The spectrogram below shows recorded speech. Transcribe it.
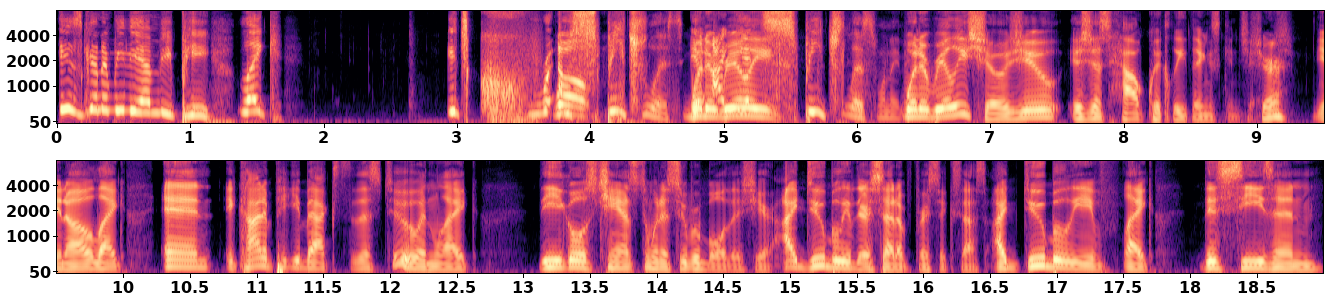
is going to be the MVP. Like, it's cra- Well, I'm speechless. what it I really- get speechless when I. what it really shows you is just how quickly things can change. Sure. You know, like, and it kind of piggybacks to this too. And like the Eagles' chance to win a Super Bowl this year. I do believe they're set up for success. I do believe like this season,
